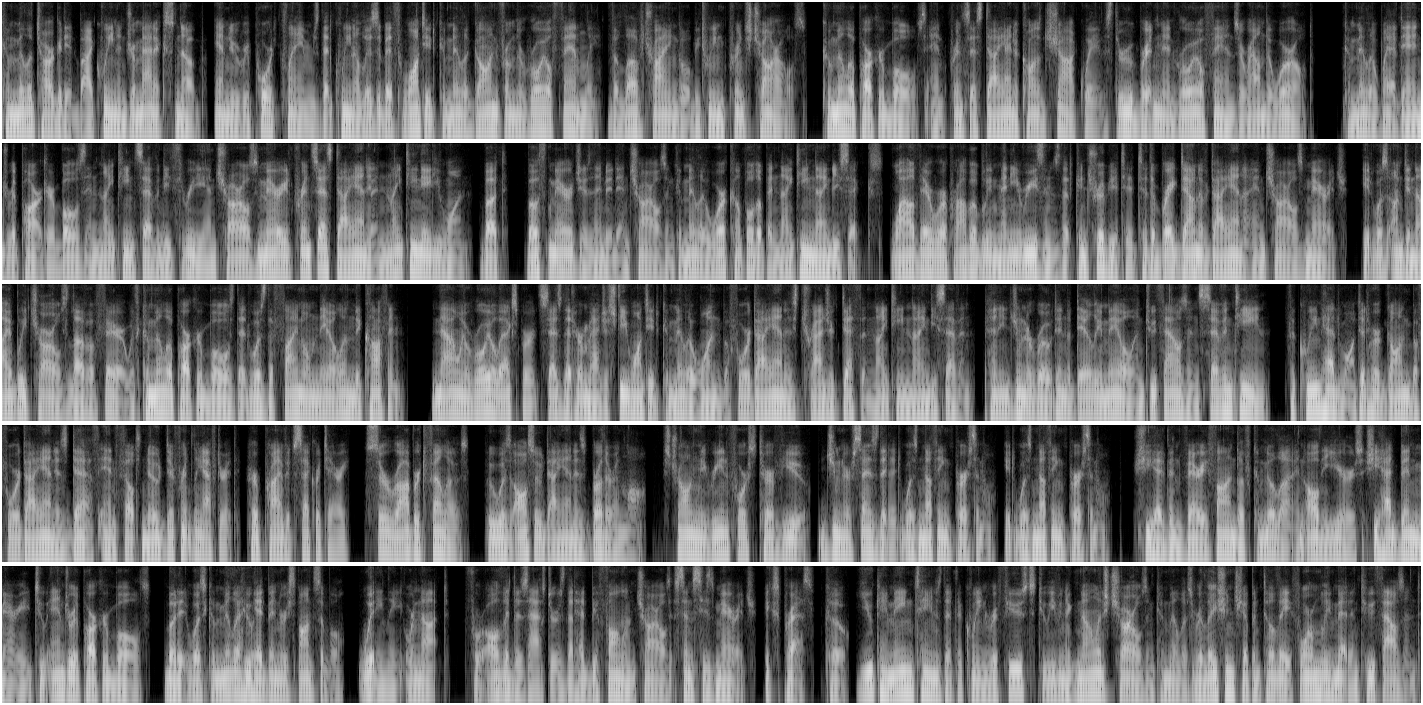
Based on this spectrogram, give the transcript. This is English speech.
Camilla targeted by Queen in dramatic snub. A new report claims that Queen Elizabeth wanted Camilla gone from the royal family. The love triangle between Prince Charles, Camilla Parker Bowles and Princess Diana caused shockwaves through Britain and royal fans around the world. Camilla wed Andrew Parker Bowles in 1973 and Charles married Princess Diana in 1981. But, both marriages ended and Charles and Camilla were coupled up in 1996. While there were probably many reasons that contributed to the breakdown of Diana and Charles' marriage, it was undeniably Charles' love affair with Camilla Parker Bowles that was the final nail in the coffin. Now a royal expert says that Her Majesty wanted Camilla one before Diana's tragic death in 1997. Penny Junor wrote in the Daily Mail in 2017, the Queen had wanted her gone before Diana's death and felt no differently after it. Her private secretary, Sir Robert Fellowes, who was also Diana's brother-in-law, strongly reinforced her view. Junor says that it was nothing personal. It was nothing personal. She had been very fond of Camilla in all the years she had been married to Andrew Parker Bowles, but it was Camilla who had been responsible, wittingly or not, for all the disasters that had befallen Charles since his marriage. Express Co. UK maintains that the Queen refused to even acknowledge Charles and Camilla's relationship until they formally met in 2000.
